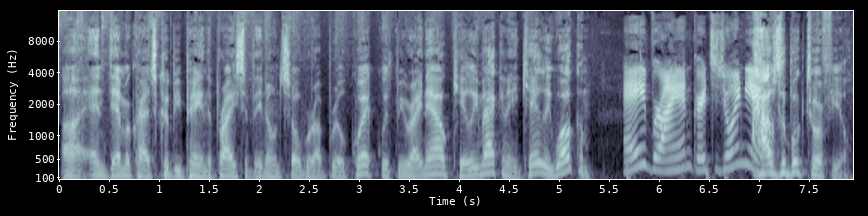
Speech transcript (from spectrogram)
Uh, and Democrats could be paying the price if they don't sober up real quick. With me right now, Kayleigh McEnany. Kayleigh, welcome. Hey, Brian. Great to join you. How's the book tour feel?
